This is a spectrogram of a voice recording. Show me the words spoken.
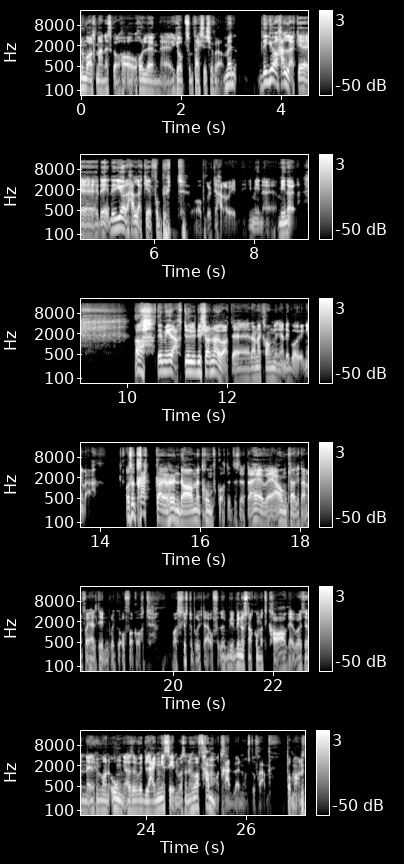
normalt menneske og holde en eh, jobb som taxisjåfør. Men det gjør, ikke, det, det gjør, det heller ikke forbudt å bruke heroin, i mine, mine øyne. Åh, det er mye der. Du, du skjønner jo at det, eh, denne kranglingen det går jo ingen vei. Og så trekker jo hun damen trumfkortet til slutt. Jeg, jeg anklaget henne for hele tiden å bruke offerkort. Bare slutt å bruke det. Offer. Begynner å snakke om at Kari sånn, hun var en ung altså det var lenge siden, var sånn, hun var 35 da hun sto frem på mannen.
